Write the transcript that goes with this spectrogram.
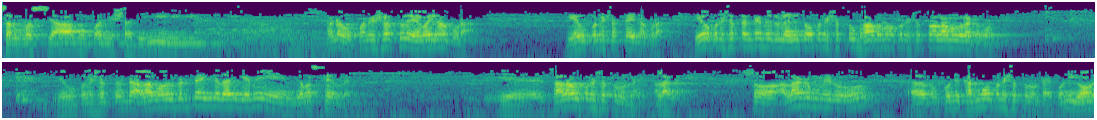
సర్వస్యాముపనిషది అంటే ఉపనిషత్తులు ఏవైనా కూడా ఏ ఉపనిషత్తు అయినా కూడా ఏ ఉపనిషత్తు అంటే మీరు లలితోపనిషత్తు భావనోపనిషత్తు అలా మొదలెట్టకూడదు ఏ ఉపనిషత్తు అంటే అలా మొదలు పెడితే ఇంకా దానికి ఏమీ వ్యవస్థ ఏం లేదు. చాలా ఉపనిషత్తులు ఉన్నాయి అలాగా. సో అలాగ మీరు కొన్ని కర్మోపనిషత్తులు ఉంటాయి కొన్ని యోగ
